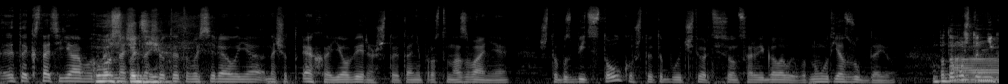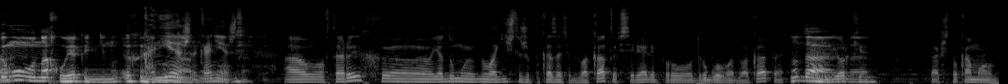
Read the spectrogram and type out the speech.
Это, кстати, я вот насчет, насчет этого сериала, я насчет Эхо, я уверен, что это не просто название, чтобы сбить с толку, что это будет четвертый сезон «Сорви головы». Вот, ну вот я зуб даю. Ну, потому а... что никому нахуй эхо не, эхо конечно, не нужна. Конечно, А во-вторых, э, я думаю, ну логично же показать адвоката в сериале про другого адвоката ну, да, в Нью-Йорке. Да. Так что, come on.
